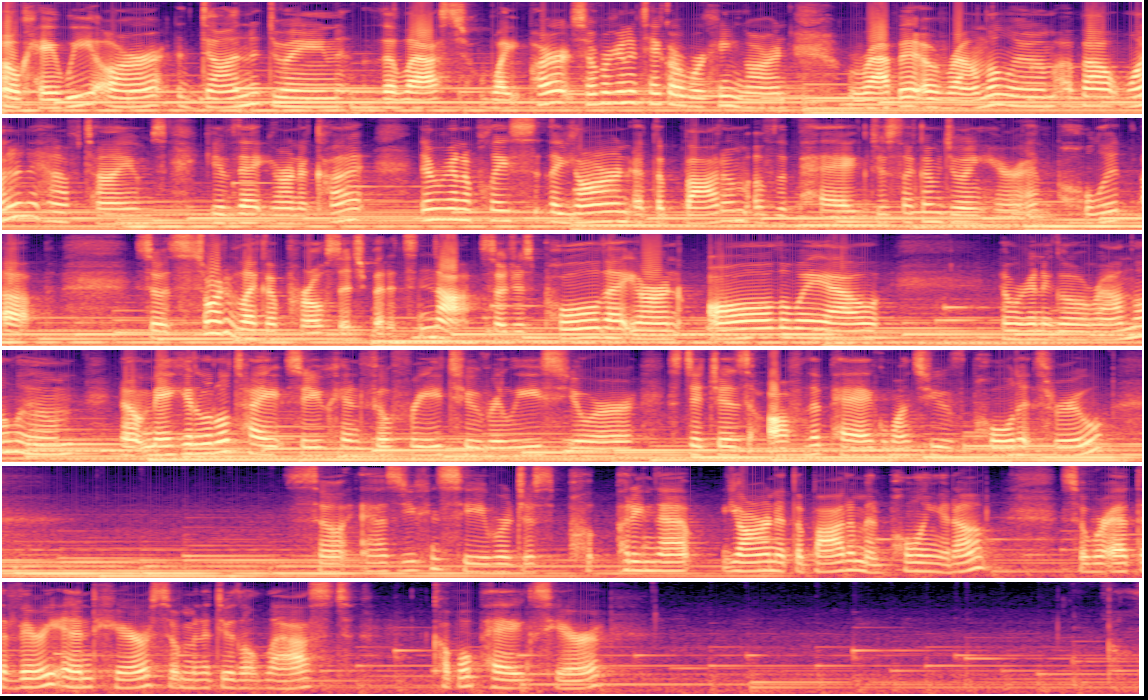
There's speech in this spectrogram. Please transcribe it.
Okay, we are done doing the last white part. So we're going to take our working yarn, wrap it around the loom about one and a half times, give that yarn a cut. Then we're going to place the yarn at the bottom of the peg, just like I'm doing here, and pull it up. So it's sort of like a purl stitch, but it's not. So just pull that yarn all the way out and we're going to go around the loom. Now make it a little tight so you can feel free to release your stitches off the peg once you've pulled it through. So as you can see we're just pu putting that yarn at the bottom and pulling it up. So we're at the very end here so I'm going to do the last couple pegs here.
